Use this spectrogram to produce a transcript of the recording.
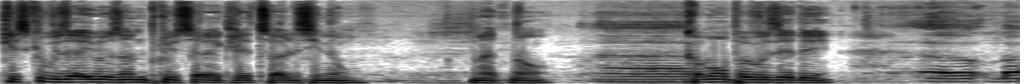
Qu'est-ce que vous avez besoin de plus la clé de sol, sinon Maintenant? Comment on peut vous aider euh, bah,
